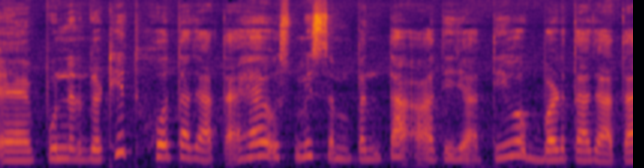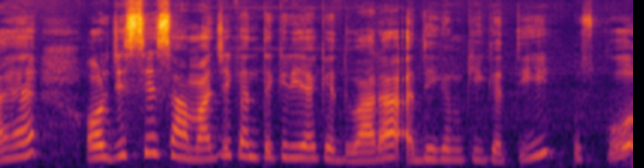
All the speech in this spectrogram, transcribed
पुनर्गठित होता जाता है, उसमें संपन्नता आती जाती है वो बढ़ता जाता है और जिससे सामाजिक अंतक्रिया के द्वारा अधिगम की गति उसको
